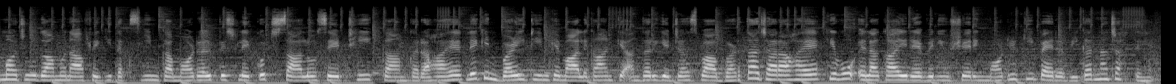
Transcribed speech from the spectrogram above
मौजूदा मुनाफे की तकसीम का मॉडल पिछले कुछ सालों से ठीक काम कर रहा है, लेकिन बड़ी टीम के मालिकान के अंदर ये जज्बा बढ़ता जा रहा है कि वो इलाकाई रेवेन्यू शेयरिंग मॉडल की पैरवी करना चाहते हैं।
